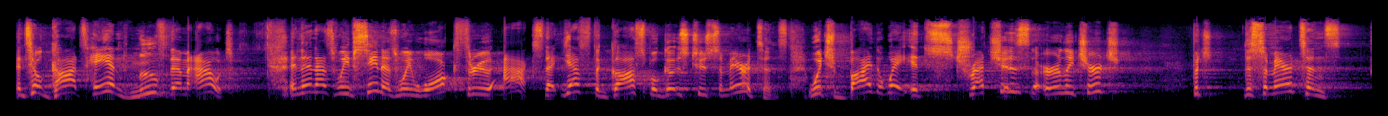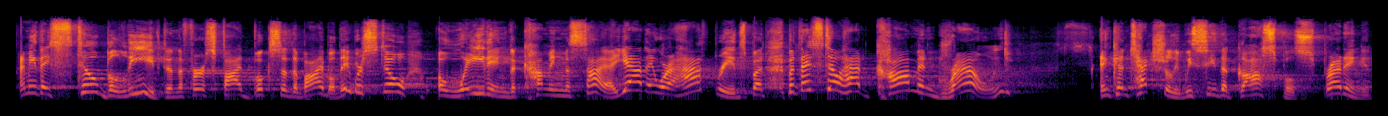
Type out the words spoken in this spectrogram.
until God's hand moved them out. And then, as we've seen as we walk through Acts, that yes, the gospel goes to Samaritans, which, by the way, it stretches the early church, but the Samaritans I mean, they still believed in the first five books of the Bible. They were still awaiting the coming Messiah. Yeah, they were half breeds, but, but they still had common ground. And contextually, we see the gospel spreading and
